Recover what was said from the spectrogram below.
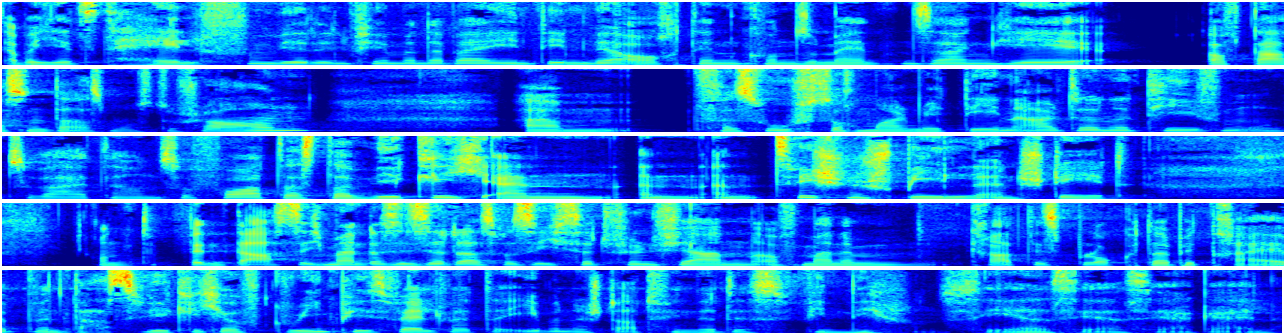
aber jetzt helfen wir den Firmen dabei, indem wir auch den Konsumenten sagen, hey, auf das und das musst du schauen, ähm, versuch's doch mal mit den Alternativen und so weiter und so fort, dass da wirklich ein, ein, ein Zwischenspiel entsteht. Und wenn das, ich meine, das ist ja das, was ich seit fünf Jahren auf meinem Gratis-Blog da betreibe, wenn das wirklich auf Greenpeace weltweiter Ebene stattfindet, das finde ich schon sehr, sehr, sehr geil.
